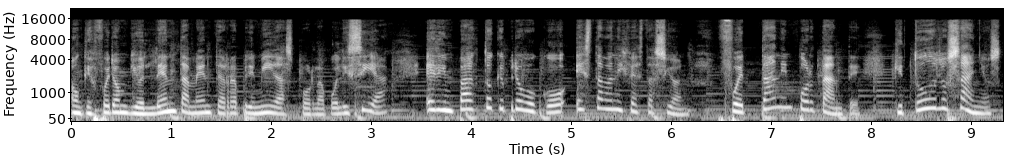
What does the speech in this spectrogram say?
Aunque fueron violentamente reprimidas por la policía, el impacto que provocó esta manifestación fue tan importante que todos los años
